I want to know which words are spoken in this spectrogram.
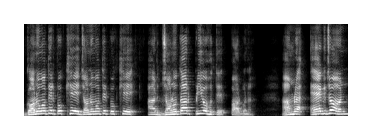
গণমতের পক্ষে, জনমতের পক্ষে আর জনতার প্রিয় হতে পারব না। আমরা একজন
